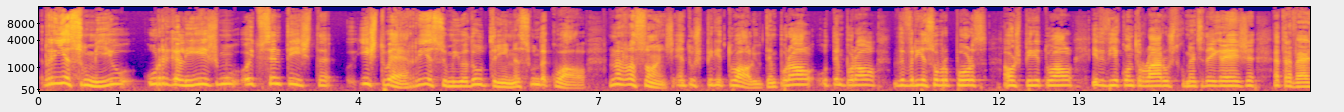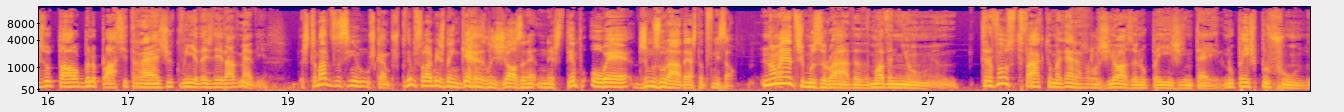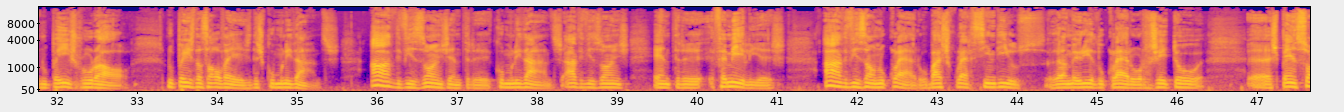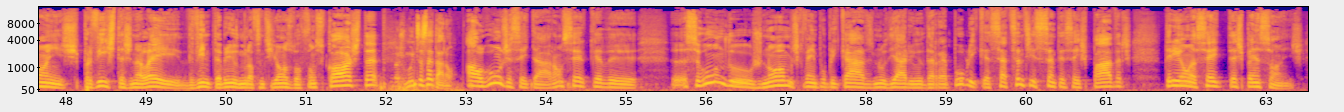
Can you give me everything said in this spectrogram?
Reassumiu o regalismo oitocentista, isto é, reassumiu a doutrina segundo a qual, nas relações entre o espiritual e o temporal, o temporal deveria sobrepor-se ao espiritual e devia controlar os documentos da Igreja através do tal beneplácito régio que vinha desde a Idade Média. Extremados assim os campos, podemos falar mesmo em guerra religiosa neste tempo ou é desmesurada esta definição? Não é desmesurada de modo nenhum. Travou-se de facto uma guerra religiosa no país inteiro, no país profundo, no país rural, no país das aldeias, das comunidades. Há divisões entre comunidades, há divisões entre famílias, há divisão no clero. O baixo clero cindiu-se, a grande maioria do clero rejeitou as pensões previstas na lei de 20 de abril de 1911 do Afonso Costa. Mas muitos aceitaram. Alguns aceitaram, cerca de, eh, segundo os nomes que vêm publicados no Diário da República, 766 padres teriam aceito as pensões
